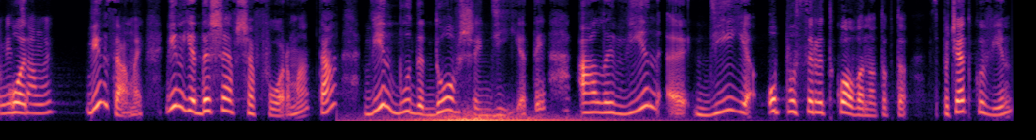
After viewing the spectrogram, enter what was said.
Він от, самий. Він саме він є дешевша форма, та він буде довше діяти, але він е, діє опосередковано. Тобто Спочатку він,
